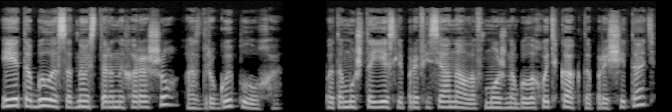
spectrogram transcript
И это было с одной стороны хорошо, а с другой плохо. Потому что если профессионалов можно было хоть как-то просчитать,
